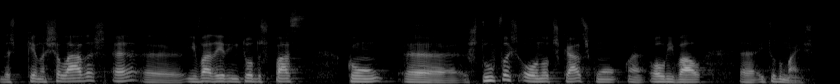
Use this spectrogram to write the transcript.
das pequenas saladas, a invadir em todo o espaço com estufas ou, noutros casos, com olival e tudo mais.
